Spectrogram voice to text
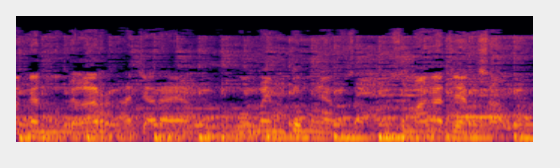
akan menggelar acara yang momentum yang sama, semangat yang sama.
